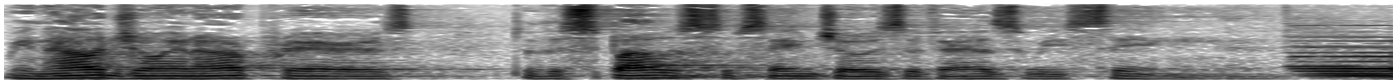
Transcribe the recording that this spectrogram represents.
we now join our prayers to the spouse of St. Joseph as we sing.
